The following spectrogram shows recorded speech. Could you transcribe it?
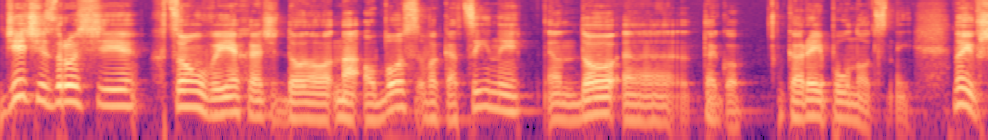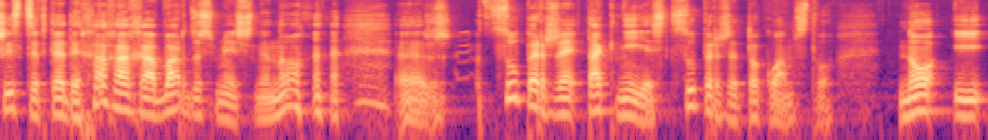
Dzieci z Rosji chcą wyjechać do, na obóz wakacyjny do e, tego Korei Północnej. No i wszyscy wtedy, ha, ha, ha, bardzo śmieszne. No, e, super, że tak nie jest. Super, że to kłamstwo. No i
